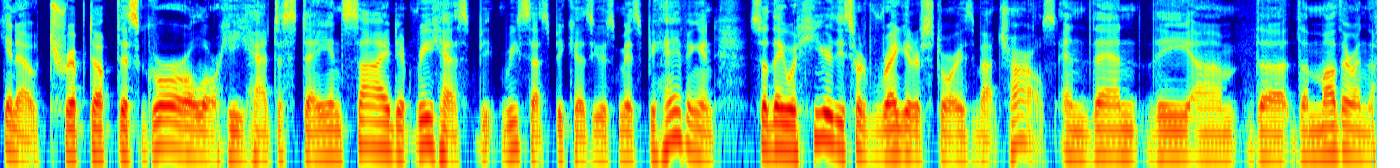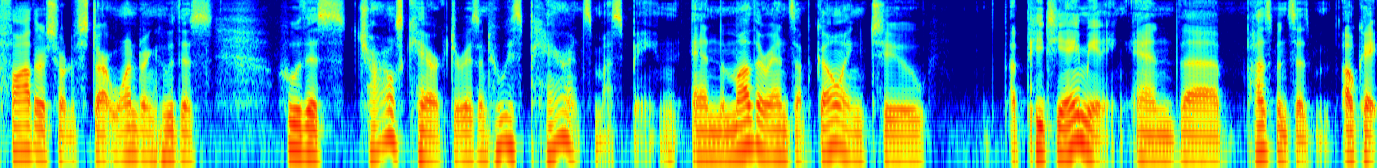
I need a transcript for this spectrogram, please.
you know, tripped up this girl or he had to stay inside at recess because he was misbehaving. And so they would hear these sort of regular stories about Charles. And then the, um, the, the mother and the father sort of start wondering who this, who this Charles character is and who his parents must be. And the mother ends up going to a PTA meeting, and the husband says, "Okay,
